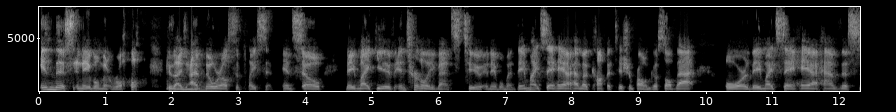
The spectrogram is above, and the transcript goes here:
in this enablement role because mm-hmm. I, I have nowhere else to place it. And so they might give internal events to enablement. They might say, hey, I have a competition problem, go solve that. Or they might say, hey, I have this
